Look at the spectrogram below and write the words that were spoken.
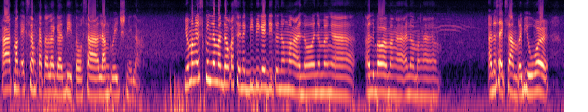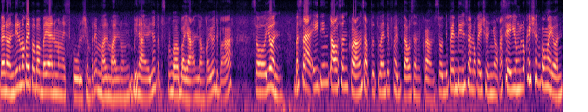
at mag-exam ka talaga dito sa language nila. Yung mga school naman daw kasi nagbibigay dito ng mga ano, ng mga, halimbawa mga ano, mga ano sa exam, reviewer. Ganon. Hindi naman kayo pababayaan ng mga school. Siyempre, mahal-mahal nung binayo nyo. Tapos pababayaan lang kayo, di ba? So, yun. Basta, 18,000 crowns up to 25,000 crowns. So, depende yun sa location nyo. Kasi yung location ko ngayon,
